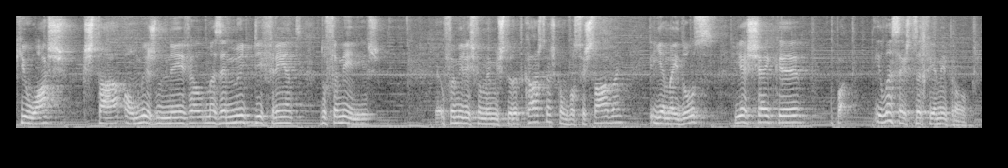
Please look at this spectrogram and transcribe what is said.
que eu acho que está ao mesmo nível, mas é muito diferente do Famílias. O Famílias foi uma mistura de castas, como vocês sabem, e é meio doce, e achei que. Opa, eu lancei este desafio a mim próprio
